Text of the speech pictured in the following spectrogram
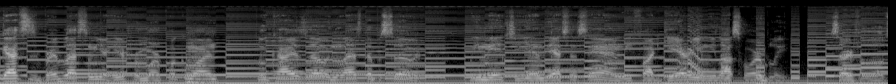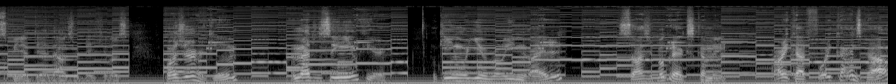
Hey guys, this is Brave Blast and we are here for more Pokemon Blue Kaizo. In the last episode, we made to the S.S. Anne, we fought Gary and we lost horribly. Sorry for the little speed up there, that was ridiculous. Bonjour, Hakim. Imagine seeing you here. Hakim, were you really invited? So how's your Pokedex coming? Already got 40 kinds, pal.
